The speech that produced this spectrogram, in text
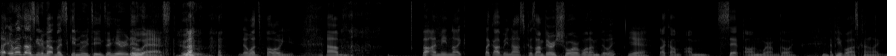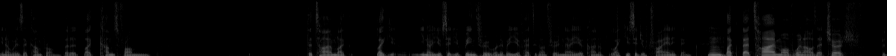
like everyone's asking about my skin routine, so here it is. Who asked? Who? no one's following you. Um, but I mean, like like I've been asked because I'm very sure of what I'm doing. Yeah. Like I'm I'm set on where I'm going, Mhm. and people ask kind of like you know where does that come from? But it like comes from the time like like you, you know you've said you've been through whenever you've had to go through and now you're kind of like you said you'll try anything Mm. like that time of when I was at church but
